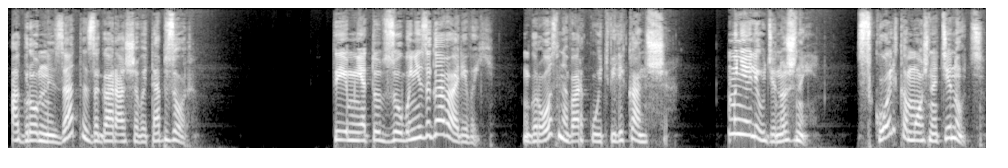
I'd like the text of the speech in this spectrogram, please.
Огромный зад загораживает обзор. «Ты мне тут зубы не заговаривай!» Грозно воркует великанша. «Мне люди нужны. Сколько можно тянуть?»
